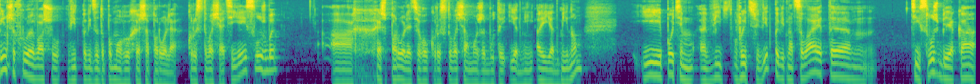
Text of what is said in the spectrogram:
Він шифрує вашу відповідь за допомогою хеша пароля користувача цієї служби. А хеш пароля цього користувача може бути і, адмін, і адміном. І потім від, ви цю відповідь надсилаєте тій службі, яка,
